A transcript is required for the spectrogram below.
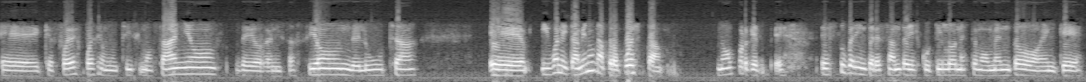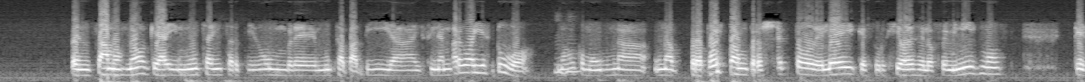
Eh, que fue después de muchísimos años de organización, de lucha, eh, y bueno, y también una propuesta, ¿no? Porque es es súper interesante discutirlo en este momento en que pensamos, ¿no? Que hay mucha incertidumbre, mucha apatía, y sin embargo ahí estuvo, ¿no? Como una, una propuesta, un proyecto de ley que surgió desde los feminismos, que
